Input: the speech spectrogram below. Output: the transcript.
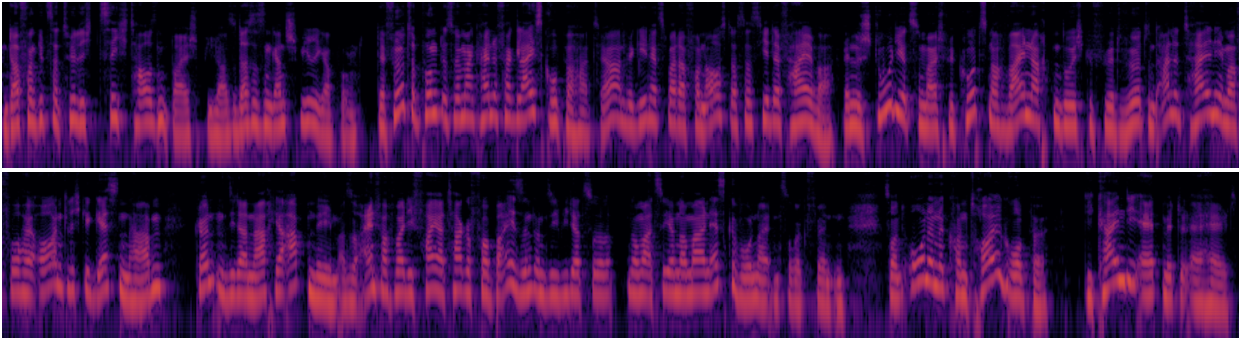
Und davon gibt es natürlich zigtausend Beispiele. Also das ist ein ganz schwieriger Punkt. Der vierte Punkt ist, wenn man keine Vergleichsgruppe hat. Ja, und wir gehen jetzt mal davon aus, dass das hier der Fall war. Wenn eine Studie zum Beispiel kurz nach Weihnachten durchgeführt wird und alle Teilnehmer vorher ordentlich gegessen haben, könnten sie danach ja abnehmen. Also einfach, weil die Feiertage vorbei sind und sie wieder zu, normal, zu ihren normalen Essgewohnheiten zurückfinden. So, und ohne eine Kontrollgruppe, die kein Diätmittel erhält,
